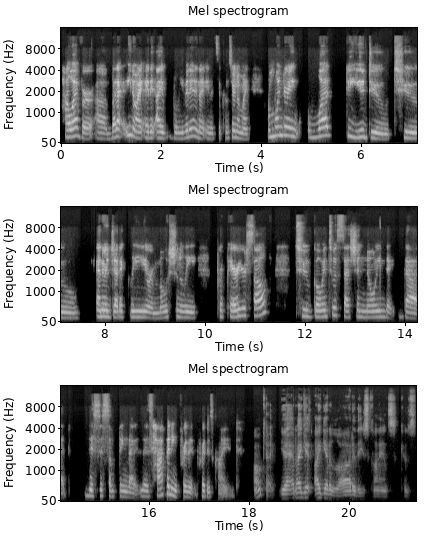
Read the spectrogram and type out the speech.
however um, but I you know I, I, I believe in it and, I, and it's a concern of mine I'm wondering what do you do to energetically or emotionally prepare yourself to go into a session knowing that that this is something that is happening for the for this client Okay. Yeah, and I get I get a lot of these clients because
